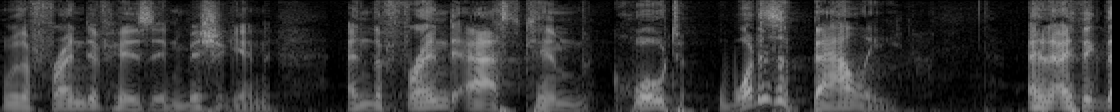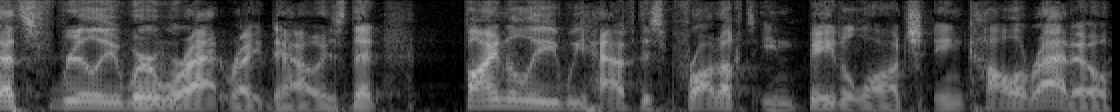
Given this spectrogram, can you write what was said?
with a friend of his in Michigan, and the friend asked him, "quote What is a bally?" And I think that's really where we're at right now. Is that finally we have this product in beta launch in Colorado,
